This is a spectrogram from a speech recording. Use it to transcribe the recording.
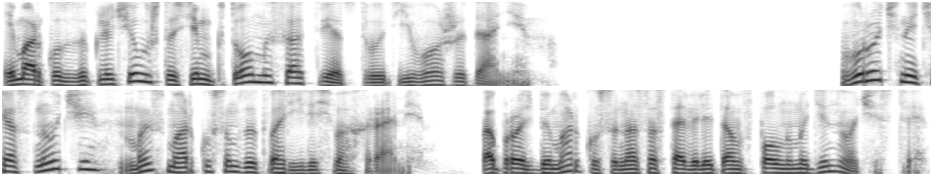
и Маркус заключил, что симптомы соответствуют его ожиданиям. В урочный час ночи мы с Маркусом затворились во храме. По просьбе Маркуса нас оставили там в полном одиночестве.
